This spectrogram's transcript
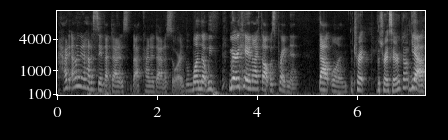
how do, I don't even know how to say that dinos- that kind of dinosaur. The one that we Mary Kay and I thought was pregnant. That one. The tri the Triceratops. yeah.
